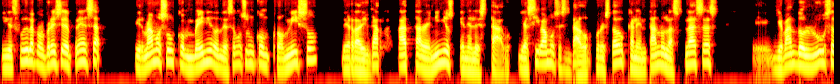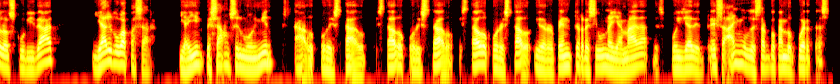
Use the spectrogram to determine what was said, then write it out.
Y después de la conferencia de prensa, firmamos un convenio donde hacemos un compromiso de erradicar la trata de niños en el Estado. Y así vamos Estado por Estado calentando las plazas, eh, llevando luz a la oscuridad y algo va a pasar. Y ahí empezamos el movimiento, Estado por Estado, Estado por Estado, Estado por Estado. Y de repente recibo una llamada después ya de tres años de estar tocando puertas.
